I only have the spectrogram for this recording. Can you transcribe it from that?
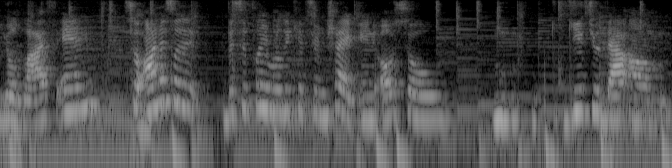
your life in. So honestly, discipline really keeps you in check and also gives you that um,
